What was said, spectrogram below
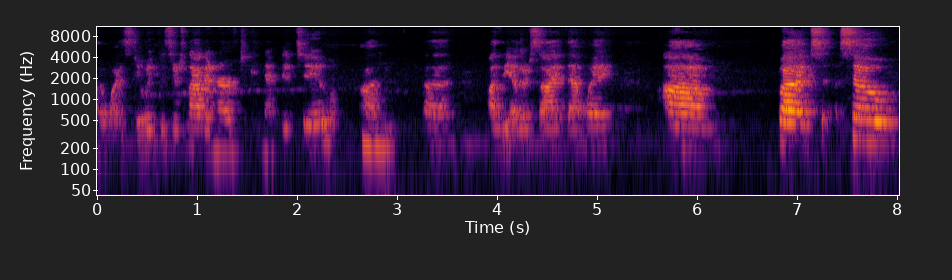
otherwise do it because there's not a nerve to connect it to on uh, on the other side that way. Um, but so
